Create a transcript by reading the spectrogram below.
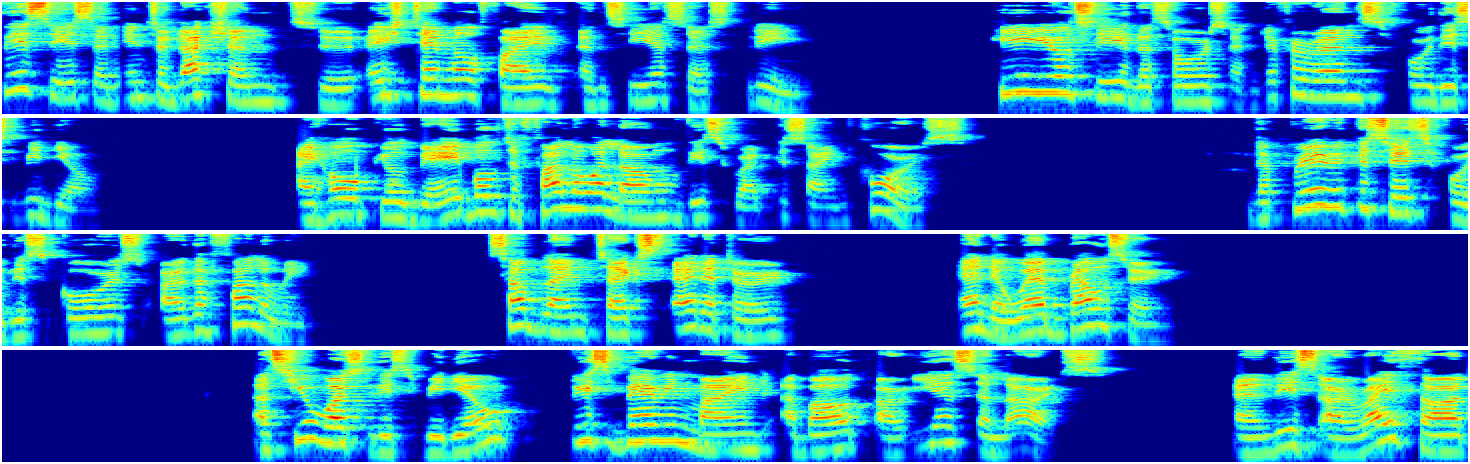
This is an introduction to HTML5 and CSS3. Here you'll see the source and reference for this video. I hope you'll be able to follow along this web design course. The prerequisites for this course are the following. Sublime Text Editor and a web browser. As you watch this video, please bear in mind about our ESLRs. And these are right thought,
